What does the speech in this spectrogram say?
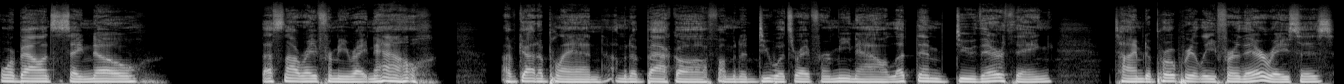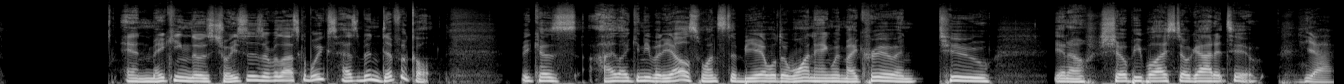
more balanced and say, no, that's not right for me right now. I've got a plan. I'm going to back off. I'm going to do what's right for me now. Let them do their thing, timed appropriately for their races. And making those choices over the last couple weeks has been difficult because I, like anybody else, wants to be able to one, hang with my crew and two, you know, show people I still got it too. Yeah.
